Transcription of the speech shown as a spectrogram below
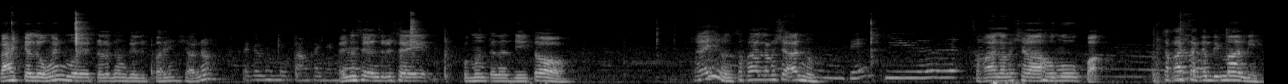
Kahit kalungin mo, eh, talagang galit pa rin siya, no? Tagal mo pa ang kanyang Ayun si Andres ay pumunta na dito. Ayun, saka lang siya ano. Mm, Thank you. Saka lang siya humupa. At saka sa gabi, Mami.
